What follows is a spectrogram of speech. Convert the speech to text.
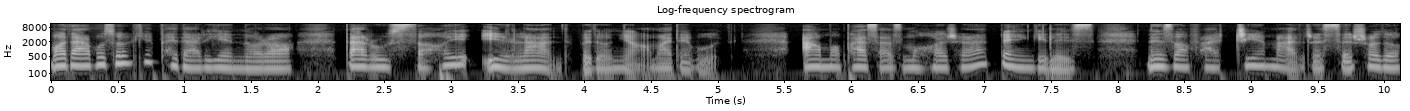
مادر بزرگ پدری نورا در روستاهای ایرلند به دنیا آمده بود. اما پس از مهاجرت به انگلیس نظافتچی مدرسه شد و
